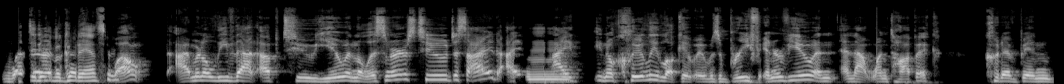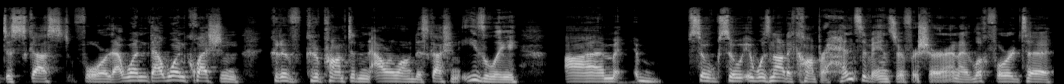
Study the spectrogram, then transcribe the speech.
what did he have a good answer? Well, I'm going to leave that up to you and the listeners to decide. I, mm. I, you know, clearly look, it, it, was a brief interview and, and that one topic could have been discussed for that one, that one question could have, could have prompted an hour long discussion easily. Um, so, so it was not a comprehensive answer for sure. And I look forward to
